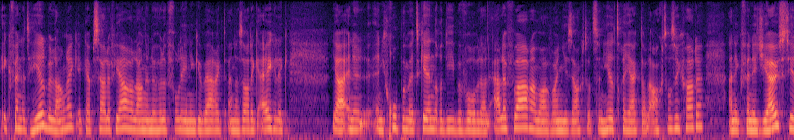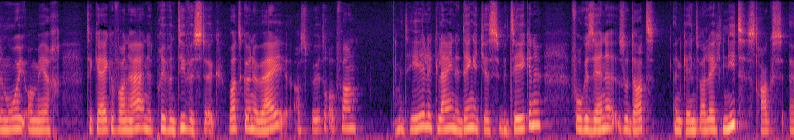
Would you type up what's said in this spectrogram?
ik vind het heel belangrijk. Ik heb zelf jarenlang in de hulpverlening gewerkt en dan zat ik eigenlijk ja, in, een, in groepen met kinderen die bijvoorbeeld al elf waren, waarvan je zag dat ze een heel traject al achter zich hadden. En ik vind het juist heel mooi om meer te kijken van hè, in het preventieve stuk. Wat kunnen wij als peuteropvang met hele kleine dingetjes betekenen voor gezinnen, zodat een kind wellicht niet straks uh,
